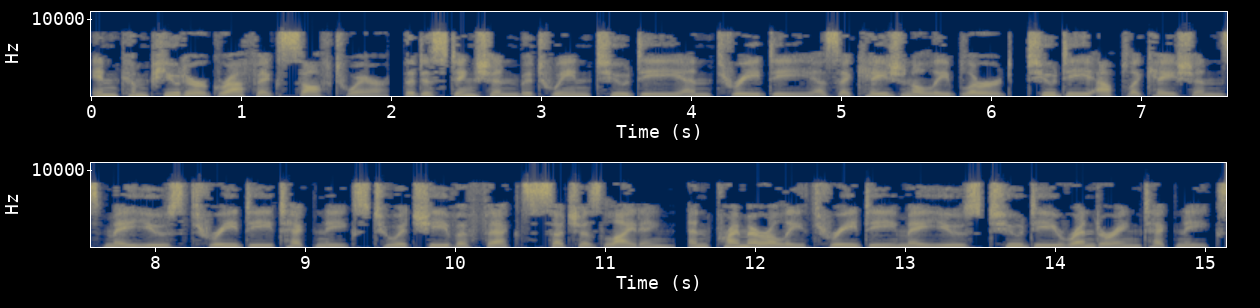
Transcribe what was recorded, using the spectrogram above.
In computer graphics software, the distinction between 2D and 3D is occasionally blurred. 2D applications may use 3D techniques to achieve effects such as lighting, and primarily 3D may use 2D rendering techniques.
